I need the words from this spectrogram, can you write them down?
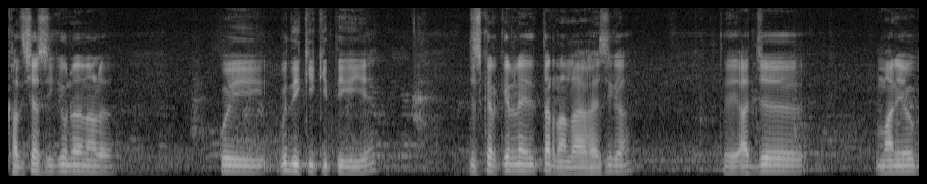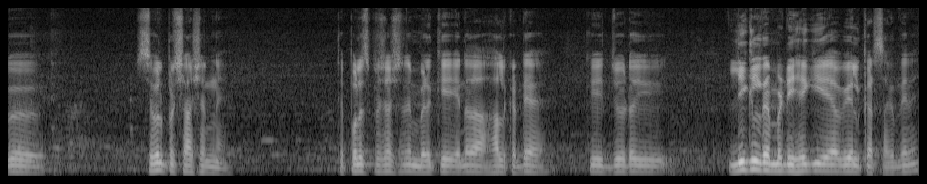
ਖਦਸ਼ਾ ਸੀ ਕਿ ਉਹਨਾਂ ਨਾਲ ਕੋਈ ਵਧੀਕੀ ਕੀਤੀ ਗਈ ਹੈ, ਜਿਸ ਕਰਕੇ ਉਹਨਾਂ ਨੇ ਧਰਨਾ ਲਾਇਆ ਹੋਇਆ ਸੀਗਾ। ਤੇ ਅੱਜ ਮਾਨਯੋਗ ਸਿਵਲ ਪ੍ਰਸ਼ਾਸਨ ਨੇ ਤੇ ਪੁਲਿਸ ਪ੍ਰਸ਼ਾਸਨ ਨੇ ਮਿਲ ਕੇ ਇਹਨਾਂ ਦਾ ਹੱਲ ਕੱਢਿਆ ਕਿ ਜਿਹੜੀ ਲੀਗਲ ਰੈਮੇਡੀ ਹੈਗੀ ਹੈ ਅਵੇਲ ਕਰ ਸਕਦੇ ਨੇ।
